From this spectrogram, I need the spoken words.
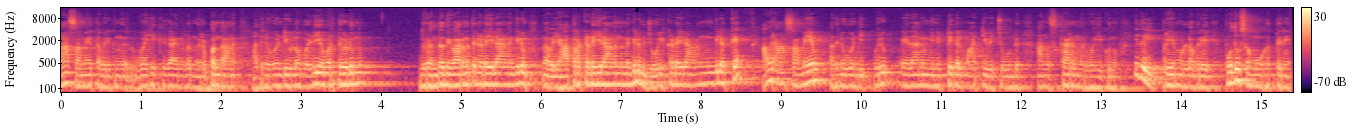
ആ സമയത്ത് അവർക്ക് നിർവഹിക്കുക എന്നുള്ള നിർബന്ധമാണ്. അതിനുവേണ്ടിയുള്ള വഴി അവർ തേടുന്നു. ദുരന്ത നിവാരണത്തിനിടയിലാണെങ്കിലും യാത്രക്കിടയിലാണെന്നുണ്ടെങ്കിലും ജോലിക്കിടയിലാണെങ്കിലൊക്കെ അവർ ആ സമയം അതിനുവേണ്ടി ഒരു ഏതാനും മിനിറ്റുകൾ മാറ്റി വെച്ചുകൊണ്ട് ആ നിസ്കാരം നിർവഹിക്കുന്നു. ഇതിൽ പ്രിയമുള്ളവരെ പൊതുസമൂഹത്തിന്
